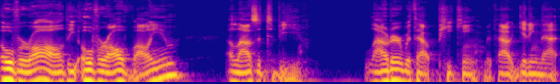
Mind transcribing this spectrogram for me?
overall, the overall volume allows it to be louder without peaking, without getting that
